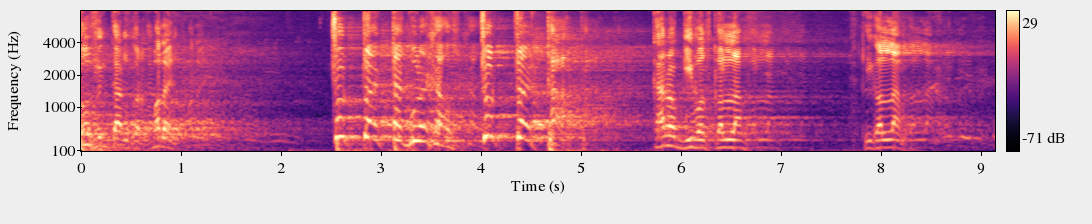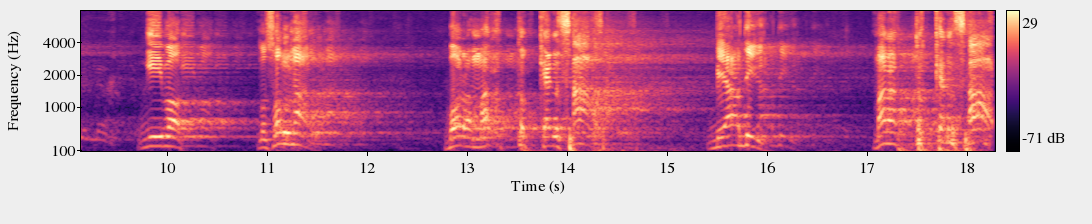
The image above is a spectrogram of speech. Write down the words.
তৌফিক দান করো। বলেন। ছোট্ট একটা গুণা খাও, ছোট্ট একটা। কারও গিবত করলাম? কি করলাম? গিবত। মুসলমান, বড় মারাত্মক ক্যান্সার ব্যাধি। মারাত্মক ক্যান্সার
